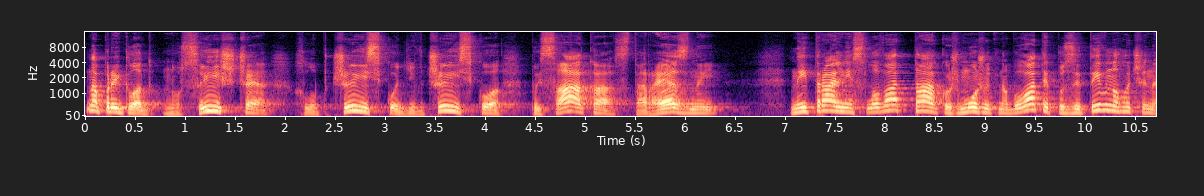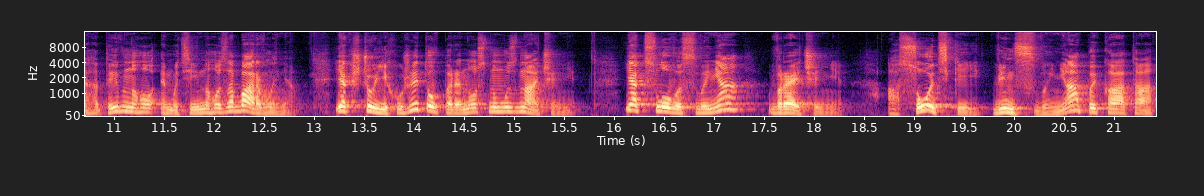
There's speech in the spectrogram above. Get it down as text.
Наприклад, носище, хлопчисько, дівчисько, писака, старезний. Нейтральні слова також можуть набувати позитивного чи негативного емоційного забарвлення, якщо їх ужито в переносному значенні, як слово свиня в реченні. А соцький він свиня пиката,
